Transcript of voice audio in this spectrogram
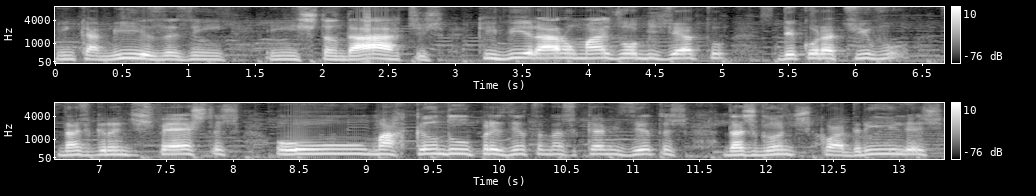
em camisas, em, em estandartes, que viraram mais um objeto decorativo nas grandes festas ou marcando presença nas camisetas das grandes quadrilhas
